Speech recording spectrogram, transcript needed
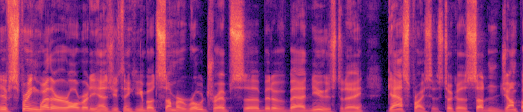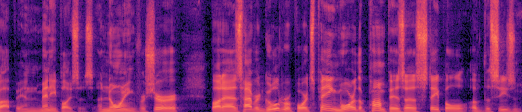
If spring weather already has you thinking about summer road trips, a bit of bad news today. Gas prices took a sudden jump up in many places. Annoying for sure, but as Havard Gould reports, paying more at the pump is a staple of the season.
